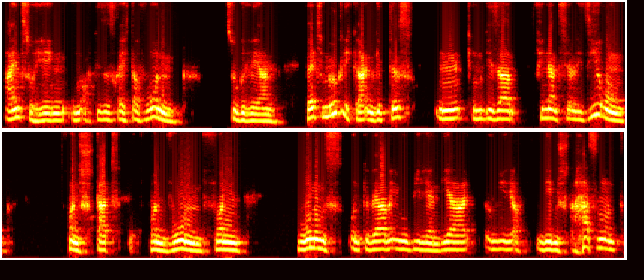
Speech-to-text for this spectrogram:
einzuhegen, um auch dieses Recht auf Wohnen zu gewähren. Welche Möglichkeiten gibt es, um dieser Finanzialisierung von Stadt, von Wohnen, von Wohnungs- und Gewerbeimmobilien, die ja irgendwie auch neben Straßen und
